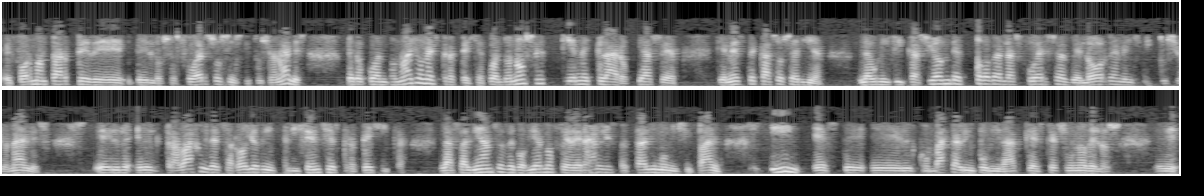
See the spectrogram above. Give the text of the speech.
eh, forman parte de, los esfuerzos institucionales, pero cuando no hay una estrategia, cuando no se tiene claro qué hacer, que en este caso sería la unificación de todas las fuerzas del orden institucionales, el, trabajo y desarrollo de inteligencia estratégica, las alianzas de gobierno federal, estatal y municipal, y este el combate a la impunidad, que este es uno de los eh,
